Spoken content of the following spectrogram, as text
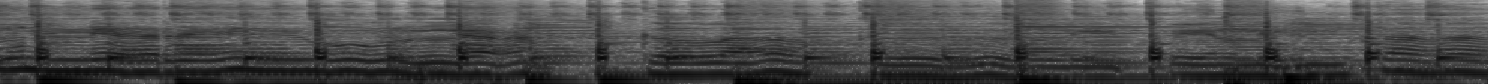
sunya reulan kelap kelipin lintang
